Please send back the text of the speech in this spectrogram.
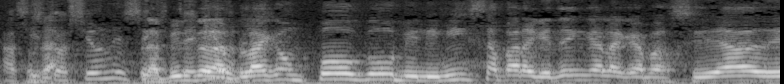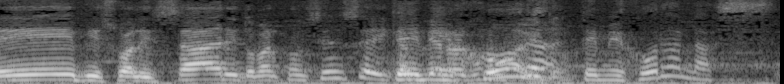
a situaciones La píldora placa un poco, minimiza para que tenga la capacidad de visualizar y tomar conciencia y te mejora, te mejora las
